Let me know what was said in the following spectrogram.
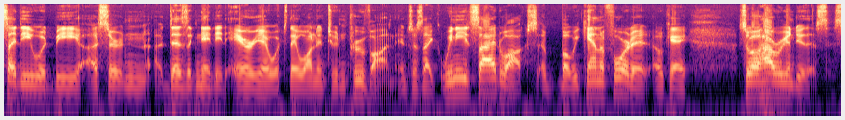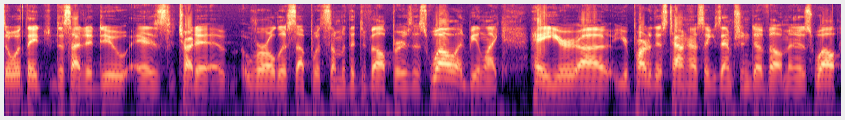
SID would be a certain designated area which they wanted to improve on. It's just like we need sidewalks, but we can't afford it. Okay. So how are we going to do this? So what they decided to do is try to uh, roll this up with some of the developers as well, and being like, "Hey, you're uh, you're part of this townhouse exemption development as well,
